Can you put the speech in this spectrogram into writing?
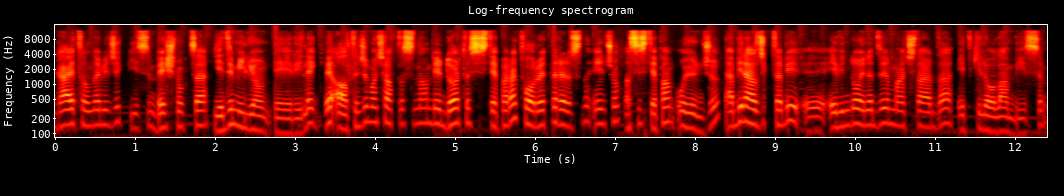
gayet alınabilecek bir isim 5.7 milyon değeriyle ve 6. maç haftasından bir 4 asist yaparak forvetler arasında en çok asist yapan oyuncu. Ya birazcık tabii e, evinde oynadığı maçlarda etkili olan bir isim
